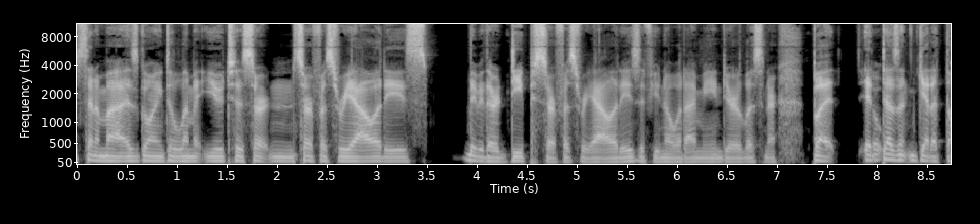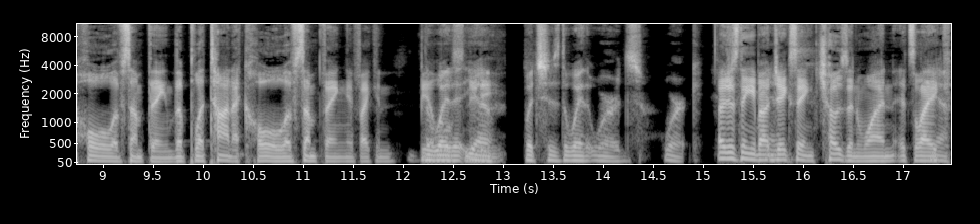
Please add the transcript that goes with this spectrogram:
Cinema is going to limit you to certain surface realities. Maybe they're deep surface realities, if you know what I mean, dear listener. But it Oh. doesn't get at the whole of something, the platonic whole of something, if I can be the a way little that yeah, which is the way that words work. I was just thinking about And- Jake saying chosen one. It's like Yeah.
